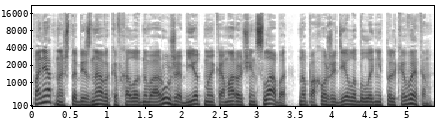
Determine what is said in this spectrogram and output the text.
Понятно, что без навыков холодного оружия бьет мой комар очень слабо, но, похоже, дело было не только в этом.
